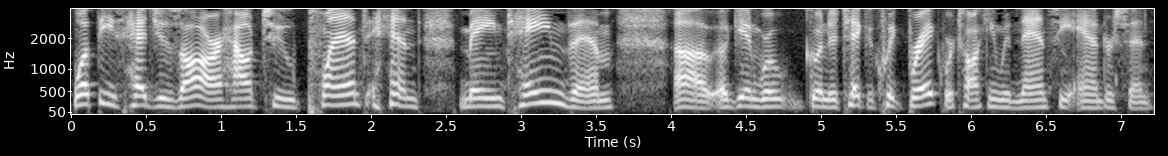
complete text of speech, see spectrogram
what these hedges are, how to plant and maintain them. Uh, again, we're going to take a quick break. We're talking with Nancy Anderson.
